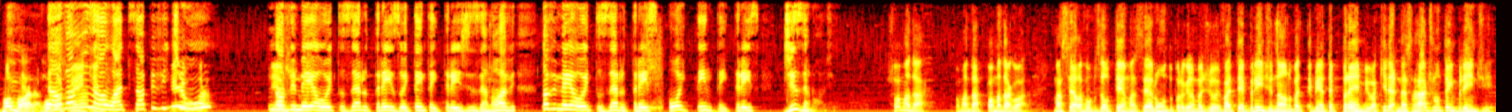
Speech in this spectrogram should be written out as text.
Vamos embora, vamos Então vamos lá, o WhatsApp 21 96803 8319 96803 8319. Só mandar. Pode mandar, pode mandar agora. Marcela, vamos ao tema 01 do programa de hoje. Vai ter brinde? Não, não vai ter brinde, até prêmio. Aqui nessa rádio não tem brinde.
